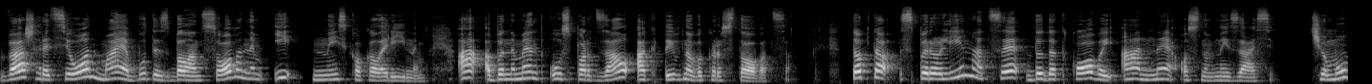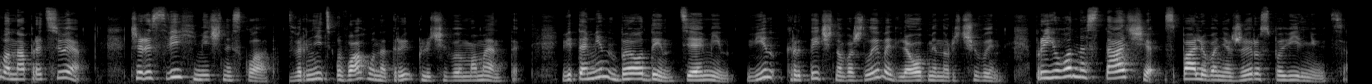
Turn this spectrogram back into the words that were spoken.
ваш раціон має бути збалансованим і низькокалорійним, а абонемент у спортзал активно використовуватися. Тобто спироліна це додатковий, а не основний засіб. Чому вона працює? Через свій хімічний склад. Зверніть увагу на три ключові моменти. Вітамін В1 тіамін він критично важливий для обміну речовин. При його нестачі спалювання жиру сповільнюється.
